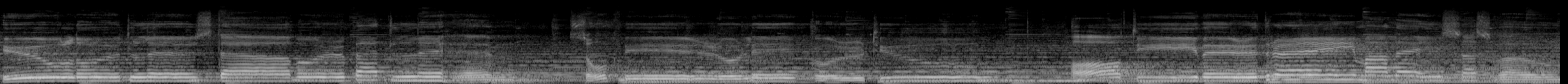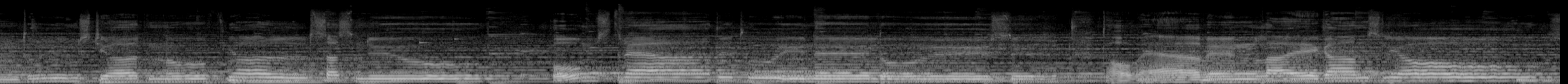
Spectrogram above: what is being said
Two little stavur Bethlehem Så kvirur lekor tu Hat i yfir dreima leisa svönd um stjörn og fjölsas nu om stræde tøyne løse ta væven leigans ljós.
